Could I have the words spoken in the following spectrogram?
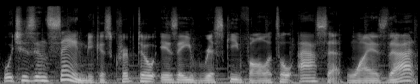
which is insane because crypto is a risky, volatile asset. Why is that?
